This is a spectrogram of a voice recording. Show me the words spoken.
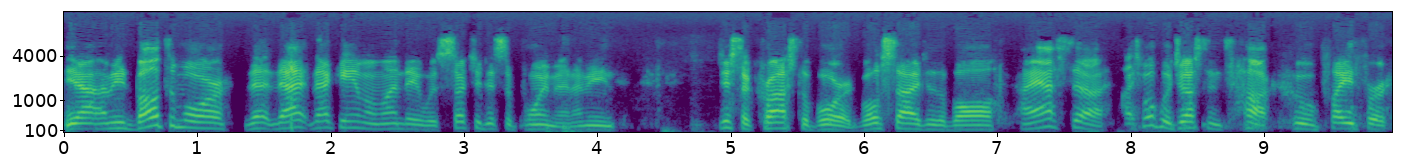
Yeah, I mean Baltimore. That that that game on Monday was such a disappointment. I mean, just across the board, both sides of the ball. I asked, uh, I spoke with Justin Tuck, who played for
